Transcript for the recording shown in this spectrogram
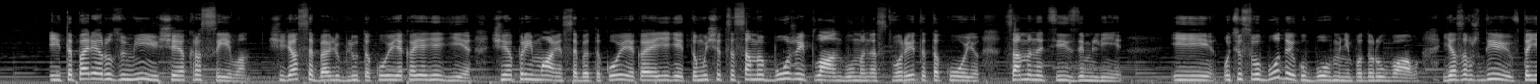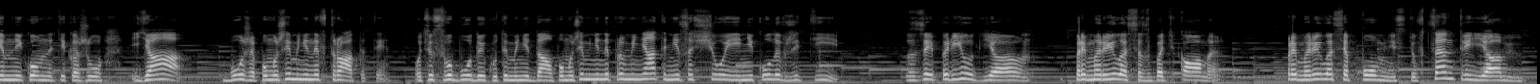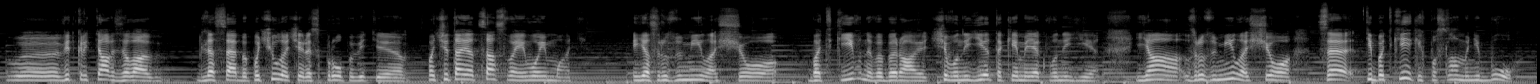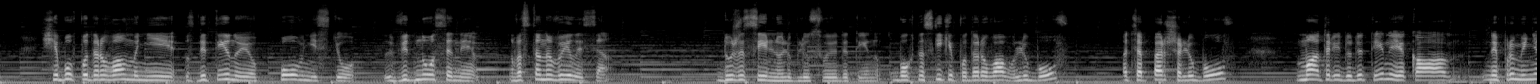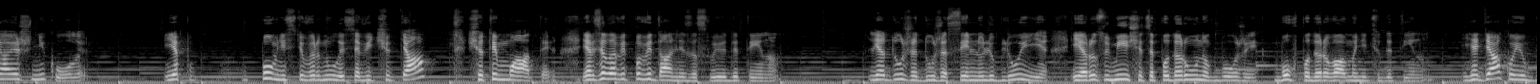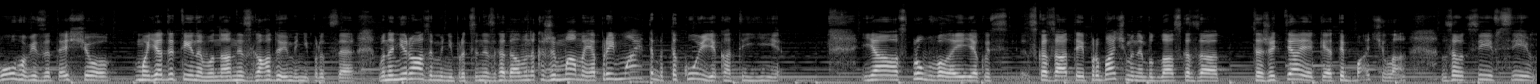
І тепер я розумію, що я красива, що я себе люблю такою, яка я є, що я приймаю себе такою, яка я є, тому що це саме Божий план був мене створити такою, саме на цій землі. І оцю свободу, яку Бог мені подарував, я завжди в таємній комнаті кажу: я, Боже, поможи мені не втратити оцю свободу, яку ти мені дав, поможи мені не проміняти ні за що її ніколи в житті. За цей період я примирилася з батьками примирилася повністю. В центрі я е, відкриття взяла для себе, почула через проповідь «Почитай отця свого і мать. І я зрозуміла, що батьків не вибирають, що вони є такими, як вони є. Я зрозуміла, що це ті батьки, яких послав мені Бог. Ще Бог подарував мені з дитиною повністю відносини встановилися. Дуже сильно люблю свою дитину. Бог наскільки подарував любов, це перша любов матері до дитини, яка не проміняєш ніколи. Я повністю вернулася відчуття, що ти мати. Я взяла відповідальність за свою дитину. Я дуже-дуже сильно люблю її, і я розумію, що це подарунок Божий. Бог подарував мені цю дитину. Я дякую Богові за те, що моя дитина вона не згадує мені про це. Вона ні разу мені про це не згадала. Вона каже: Мама, я приймаю тебе такою, яка ти є. Я спробувала їй якось сказати: і пробач мене, будь ласка, за те життя, яке ти бачила, за оці всі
